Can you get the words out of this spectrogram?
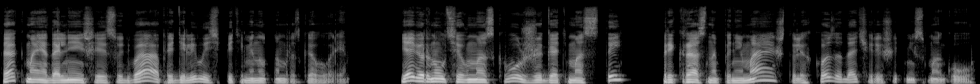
Так моя дальнейшая судьба определилась в пятиминутном разговоре. Я вернулся в Москву сжигать мосты, прекрасно понимая, что легко задачу решить не смогу.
